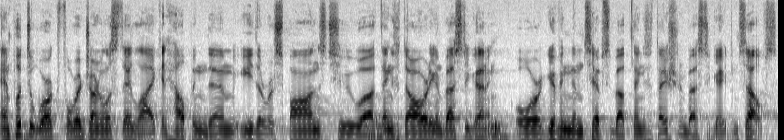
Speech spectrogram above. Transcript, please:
and put to work for a journalist they like and helping them either respond to uh, things that they're already investigating or giving them tips about things that they should investigate themselves.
